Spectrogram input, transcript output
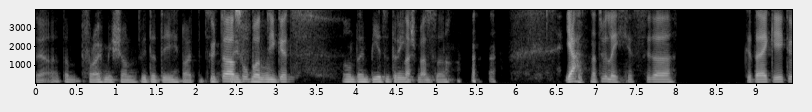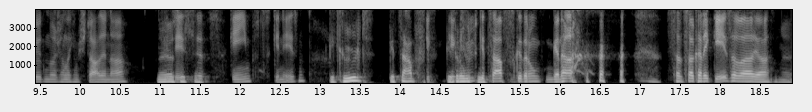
ja, da freue ich mich schon, wieder die Leute zu da treffen super und, Tickets. und ein Bier zu trinken. und Spaß. so. Ja, natürlich. Es ist wieder die 3G-Gülten wahrscheinlich im Stadion auch. Naja, sicher. Getestet, geimpft, genesen. Gekühlt, gezapft, Ge- getrunken. Gekühlt, gezapft, getrunken, genau. Es sind zwar keine Gs, aber ja, Ja.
